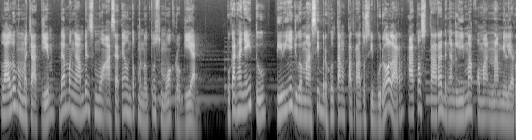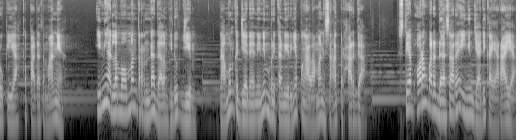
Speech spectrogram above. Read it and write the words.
lalu memecat Jim dan mengambil semua asetnya untuk menutup semua kerugian. Bukan hanya itu, dirinya juga masih berhutang 400 ribu dolar atau setara dengan 5,6 miliar rupiah kepada temannya. Ini adalah momen terendah dalam hidup Jim. Namun kejadian ini memberikan dirinya pengalaman yang sangat berharga. Setiap orang pada dasarnya ingin jadi kaya raya.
